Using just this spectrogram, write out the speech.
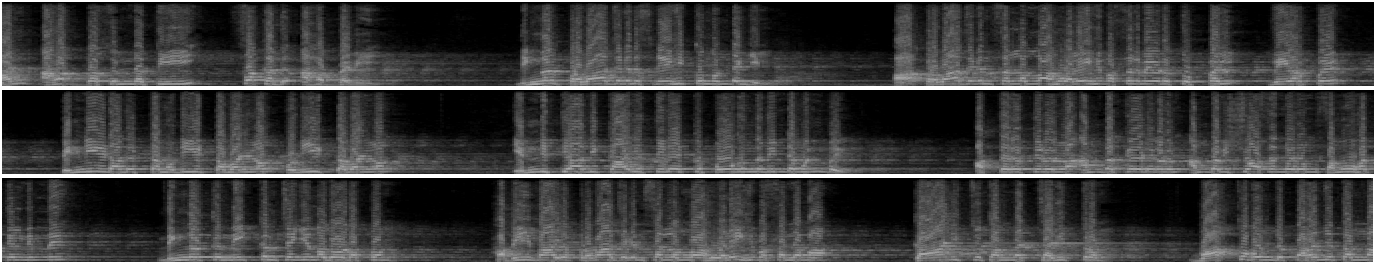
മൻ അഹബ്ബ ഫഖദ് അഹബ്ബനി. നിങ്ങൾ പ്രവാചകനെ സ്നേഹിക്കുന്നുണ്ടെങ്കിൽ ആ പ്രവാചകൻ സല്ലല്ലാഹു അലൈഹി വസല്ലമയുടെ തുപ്പൽ വിയർപ്പ് പിന്നീട് അതിട്ട മുടിയിട്ട വള്ളം പൊടിയിട്ട വള്ളം എന്നിത്യാദി കാര്യത്തിലേക്ക് പോകുന്നതിന്റെ മുൻപ് അത്തരത്തിലുള്ള അന്ധക്കേടുകളും അന്ധവിശ്വാസങ്ങളും സമൂഹത്തിൽ നിന്ന് നിങ്ങൾക്ക് നീക്കം ചെയ്യുന്നതോടൊപ്പം ഹബീബായ പ്രവാചകൻ സല്ലല്ലാഹു അലൈഹി വസല്ലമ കാണിച്ചു തന്ന ചരിത്രം വാക്കുകൊണ്ട് പറഞ്ഞു തന്ന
